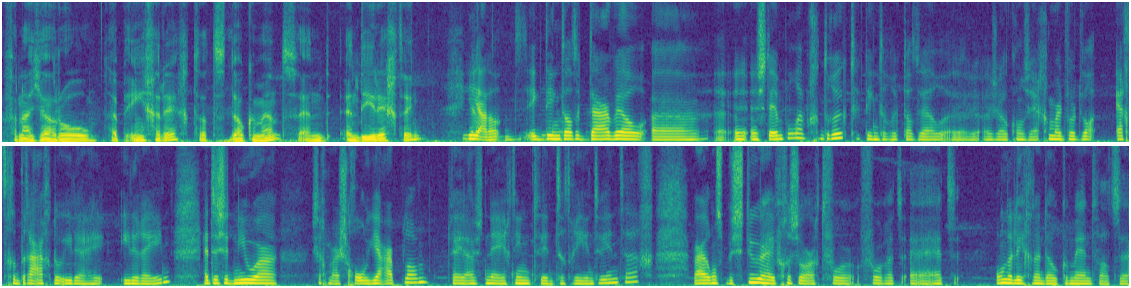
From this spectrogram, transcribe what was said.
vanuit jouw rol hebt ingericht, dat document en, en die richting? Ja, ja dat, ik denk dat ik daar wel uh, een, een, stempel heb gedrukt. Ik denk dat ik dat wel uh, zo kan zeggen. Maar het wordt wel echt gedragen door iedereen. Het is het nieuwe zeg maar, schooljaarplan 2019-2023. Waar ons bestuur heeft gezorgd voor, voor het, uh, het onderliggende document wat uh,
